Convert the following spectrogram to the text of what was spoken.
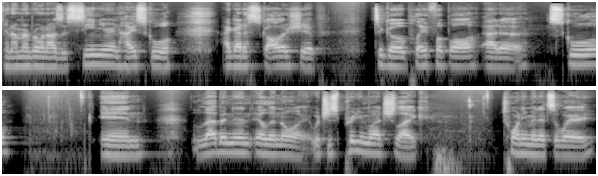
And I remember when I was a senior in high school, I got a scholarship to go play football at a school in Lebanon, Illinois, which is pretty much like 20 minutes away,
